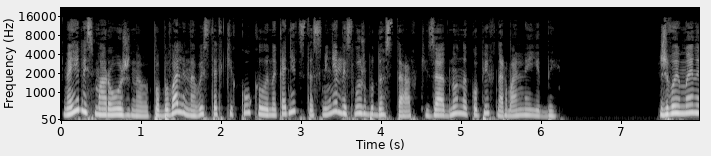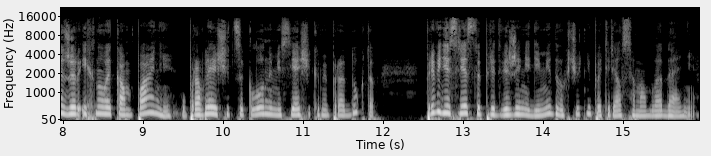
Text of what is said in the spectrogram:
Наелись мороженого, побывали на выставке кукол и, наконец-то, сменили службу доставки, заодно накупив нормальной еды. Живой менеджер их новой компании, управляющий циклонами с ящиками продуктов, при виде средства передвижения Демидовых чуть не потерял самообладание.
